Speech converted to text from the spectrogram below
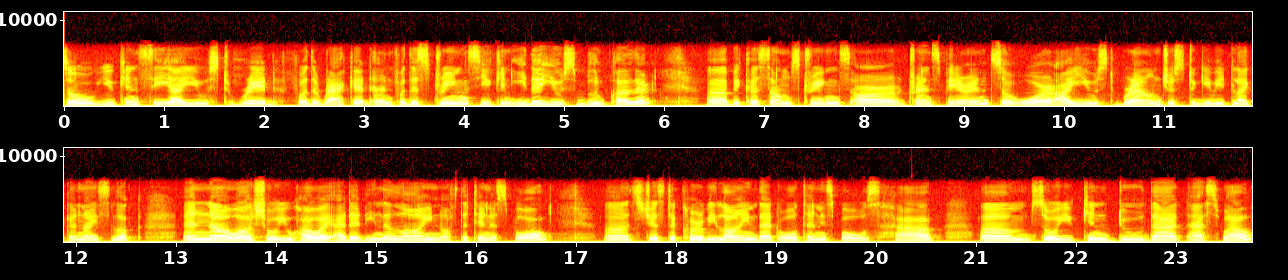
so you can see I used red for the racket and for the strings you can either use blue color uh, because some strings are transparent so or I used brown just to give it like a nice look. And now I'll show you how I added in the line of the tennis ball. Uh, it's just a curvy line that all tennis balls have. Um, so you can do that as well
